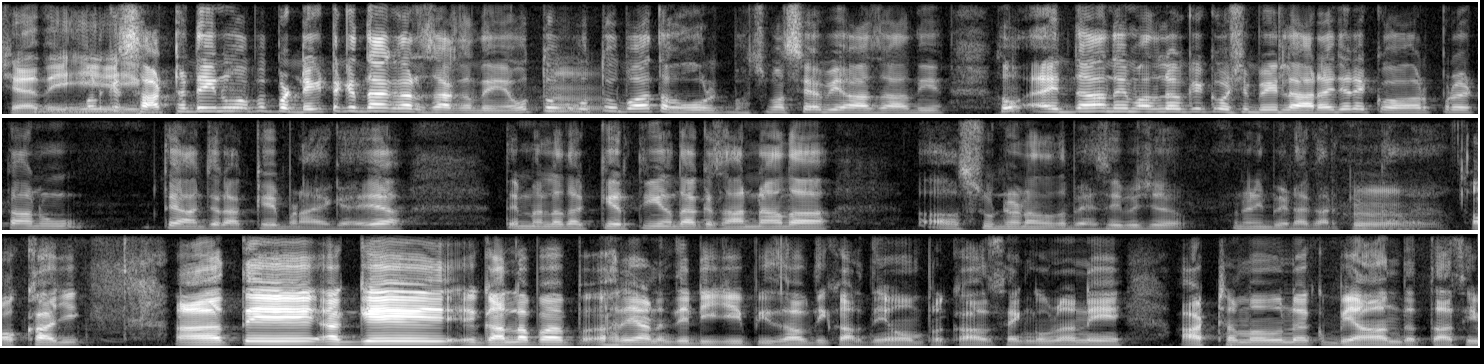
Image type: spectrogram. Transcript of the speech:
ਸ਼ਾਇਦ ਇਹ ਮਤਲਬ ਕਿ 60 ਡੇ ਨੂੰ ਆਪਾਂ ਪ੍ਰੈਡਿਕਟ ਕਿੱਦਾਂ ਕਰ ਸਕਦੇ ਹਾਂ? ਉਹ ਤੋਂ ਉਹ ਤੋਂ ਬਾਅਦ ਹੋਰ ਸਮੱਸਿਆ ਵੀ ਆ ਸਕਦੀਆਂ। ਸੋ ਐਦਾਂ ਦੇ ਮਤਲਬ ਕਿ ਕੁਝ ਬਿੱਲ ਆ ਰਹੇ ਜਿਹੜੇ ਕਾਰਪੋਰੇਟਾਂ ਨੂੰ ਧਿਆਨ 'ਚ ਰੱਖ ਕੇ ਬਣਾਏ ਗਏ ਆ। ਤੇ ਮੈਨੂੰ ਲੱਗਦਾ ਕਿਰਤੀਆਂ ਦਾ ਕਿਸਾਨਾਂ ਦਾ ਸਟੂਡੈਂਟਾਂ ਦਾ ਤਾਂ ਵੈਸੇ ਵਿੱਚ ਉਹਨਾਂ ਨੇ ਬੇੜਾ ਕਰਕੇ ਕੀਤਾ ਹੋਇਆ। ਔਖਾ ਜੀ। ਤੇ ਅੱਗੇ ਗੱਲ ਆਪਾਂ ਹਰਿਆਣਾ ਦੇ ਡੀਜੀਪੀ ਸਾਹਿਬ ਦੀ ਕਰਦੇ ਹਾਂ। ਓਮ ਪ੍ਰਕਾਸ਼ ਸਿੰਘ ਉਹਨਾਂ ਨੇ 8 ਨੂੰ ਇੱਕ ਬਿਆਨ ਦਿੱਤਾ ਸੀ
